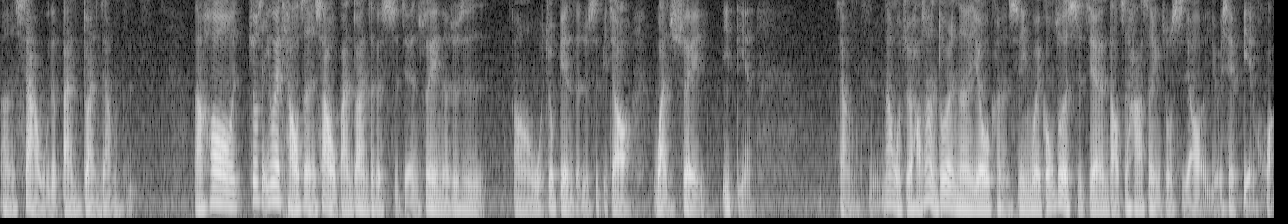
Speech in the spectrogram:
嗯下午的班段这样子，然后就是因为调整下午班段这个时间，所以呢就是嗯我就变得就是比较晚睡一点。这样子，那我觉得好像很多人呢，也有可能是因为工作的时间导致他生理作息要有一些变化。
